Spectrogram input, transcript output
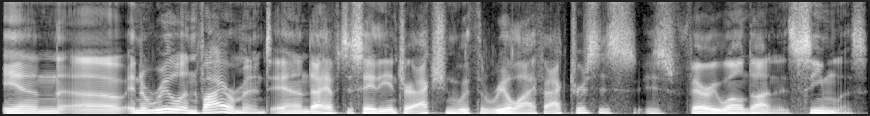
in uh, in a real environment. And I have to say, the interaction with the real life actors is is very well done. It's seamless.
